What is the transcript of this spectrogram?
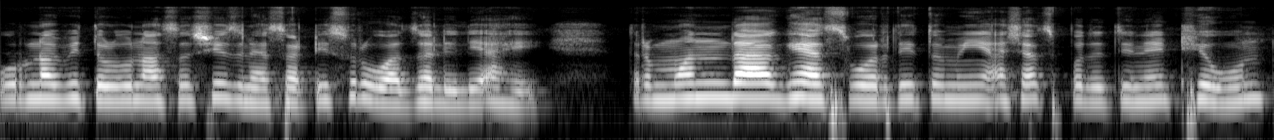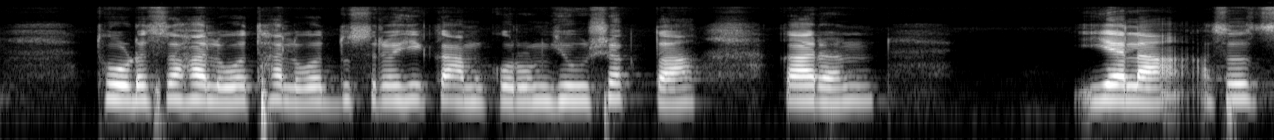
पूर्ण वितळून असं शिजण्यासाठी सुरुवात झालेली आहे. तर मंदा गॅसवरती तुम्ही अशाच पद्धतीने ठेवून थोडंसं हलवत हलवत दुसरंही काम करून घेऊ शकता. कारण याला असंच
